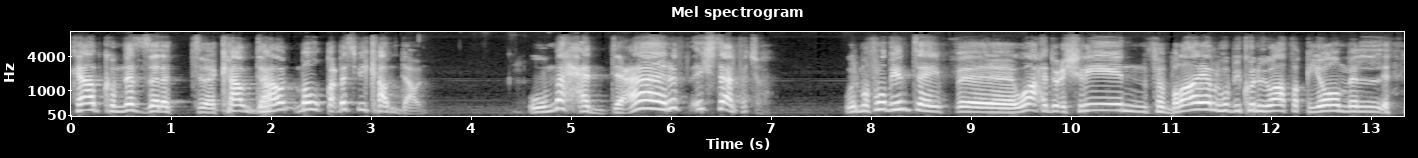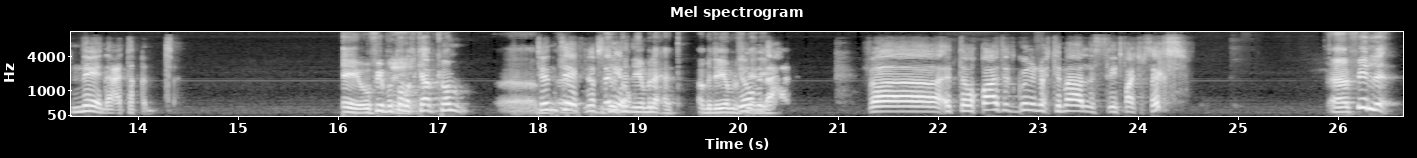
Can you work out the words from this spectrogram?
Capcom نزلت countdown موقع بس فيه countdown وما حد عارف إيش سالفته. والمفروض ينتهي في 21 فبراير هو بيكون يوافق يوم الاثنين أعتقد. إيه وفي بطولة إيه. Capcom آه، تنتهي في نفس تنتهي اليوم. يوم الأحد أو مدري يوم يوم الاثنين الأحد. فالتوقعات تقول إنه احتمال Street Fighter 6 آه، في ال...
